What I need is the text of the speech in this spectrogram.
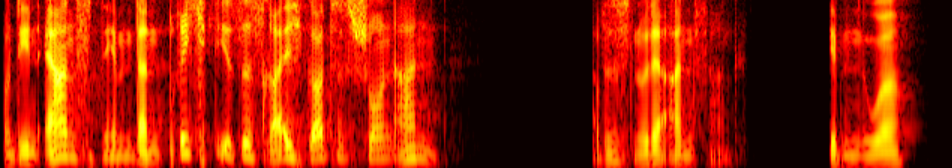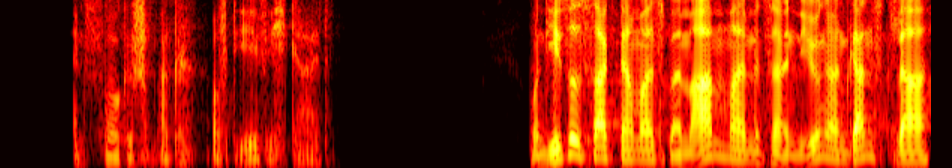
und ihn ernst nehmen, dann bricht dieses Reich Gottes schon an. Aber es ist nur der Anfang eben nur ein Vorgeschmack auf die Ewigkeit. Und Jesus sagt damals beim Abendmahl mit seinen Jüngern ganz klar,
